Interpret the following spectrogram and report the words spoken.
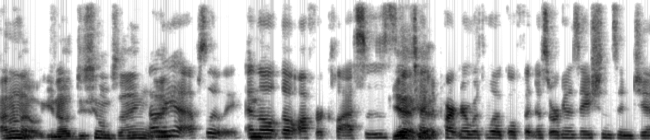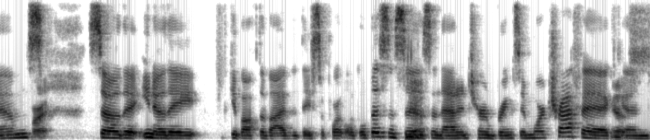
I don't know, you know, do you see what I'm saying? Oh Like, yeah, absolutely. And they'll they'll offer classes. Yeah, they tend yeah. to partner with local fitness organizations and gyms. Right. So that, you know, they give off the vibe that they support local businesses and that in turn brings in more traffic Yes. and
